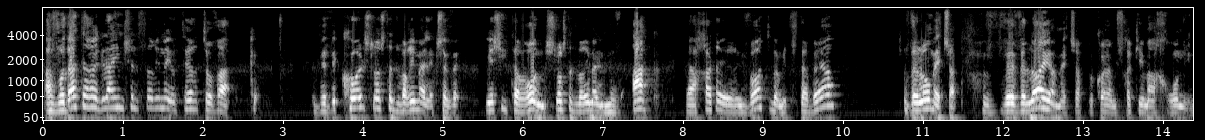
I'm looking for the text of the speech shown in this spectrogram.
עבודת הרגליים של סרינה יותר טובה, וזה כל שלושת הדברים האלה, כשיש יתרון, שלושת הדברים האלה מובהק לאחת היריבות במצטבר, זה לא מצ'אפ, וזה לא היה מצ'אפ בכל המשחקים האחרונים.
